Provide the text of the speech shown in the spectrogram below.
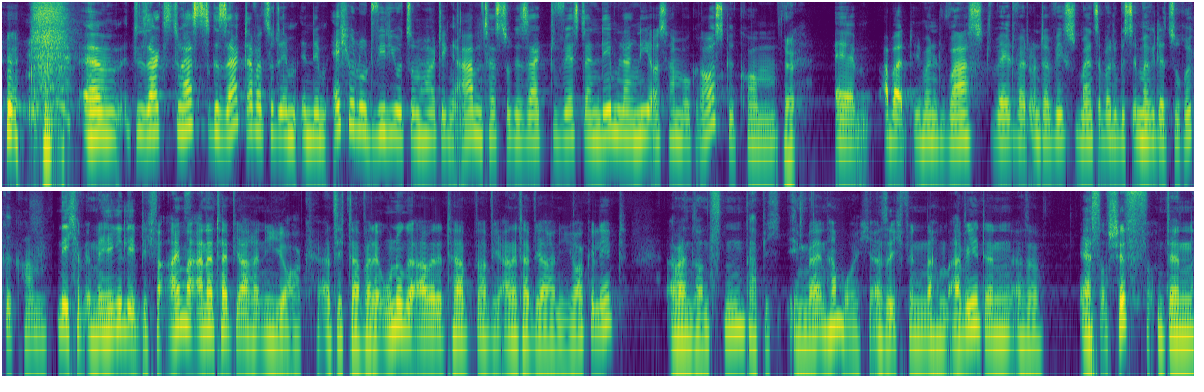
ähm, du sagst, du hast gesagt, aber zu dem, in dem Echolot-Video zum heutigen Abend hast du gesagt, du wärst dein Leben lang nie aus Hamburg rausgekommen. Ja. Ähm, aber ich meine, du warst weltweit unterwegs, du meinst aber, du bist immer wieder zurückgekommen. Nee, ich habe immer hier gelebt. Ich war einmal anderthalb Jahre in New York. Als ich da bei der UNO gearbeitet habe, habe ich anderthalb Jahre in New York gelebt. Aber ansonsten habe ich immer in Hamburg. Also ich bin nach dem Abi dann, also erst aufs Schiff und dann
